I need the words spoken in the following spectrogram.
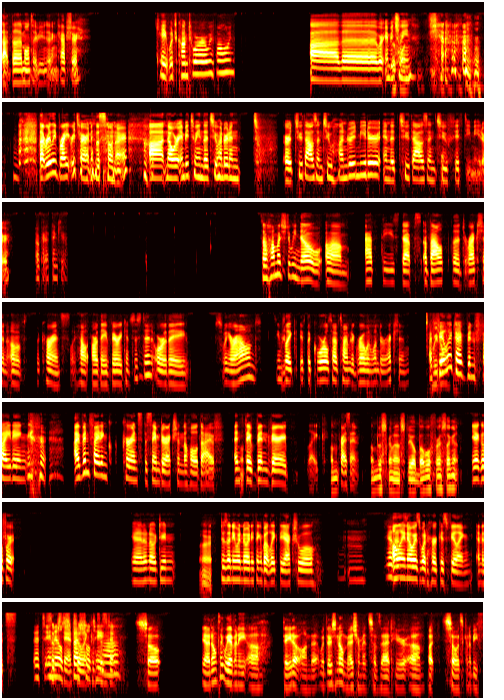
that the multi-beam didn't capture. Kate, which contour are we following? Uh, the we're in between. Yeah. that really bright return in the sonar. Uh, no, we're in between the 200 and or 2,200 meter and the 2,250 meter. Okay, thank you. So how much do we know um, at these depths about the direction of the currents? Like how are they very consistent or are they swing around? Seems We- like if the corals have time to grow in one direction. I feel don't- like I've been fighting I've been fighting currents the same direction the whole dive and they've been very like Um, present. I'm just gonna steal bubble for a second. Yeah, go for it. Yeah, I don't know. Do you, All right. does anyone know anything about like the actual. Yeah, All I know is what Herc is feeling and it's That's Emil's substantial and specialty. consistent. So, yeah, I don't think we have any uh, data on that. But there's no measurements of that here. Um, but so it's going to be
